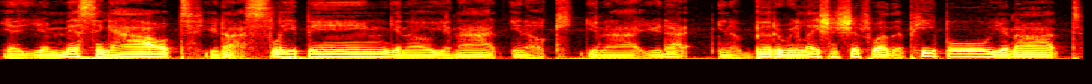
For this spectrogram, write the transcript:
you know, you're missing out. You're not sleeping. You know, you're not, you know, you're not, you're not, you know, building relationships with other people. You're not.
